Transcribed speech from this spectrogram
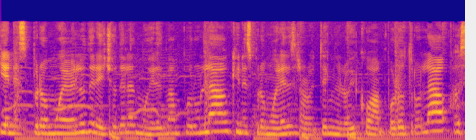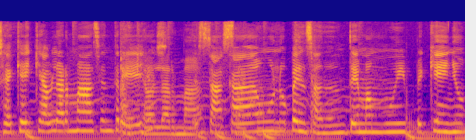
quienes promueven los derechos de las mujeres van por un lado, quienes promueven el desarrollo tecnológico van por otro lado. O sea que hay que hablar más entre ellos. Hay que hablar más. Está cada uno pensando en un tema muy pequeño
